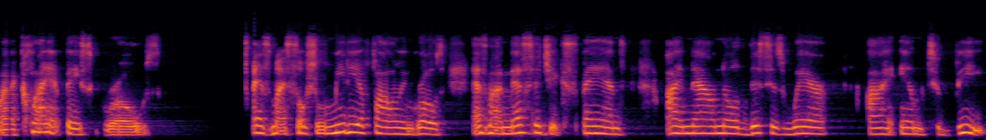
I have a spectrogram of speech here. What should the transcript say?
my client base grows, as my social media following grows, as my message expands, I now know this is where I am to be.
